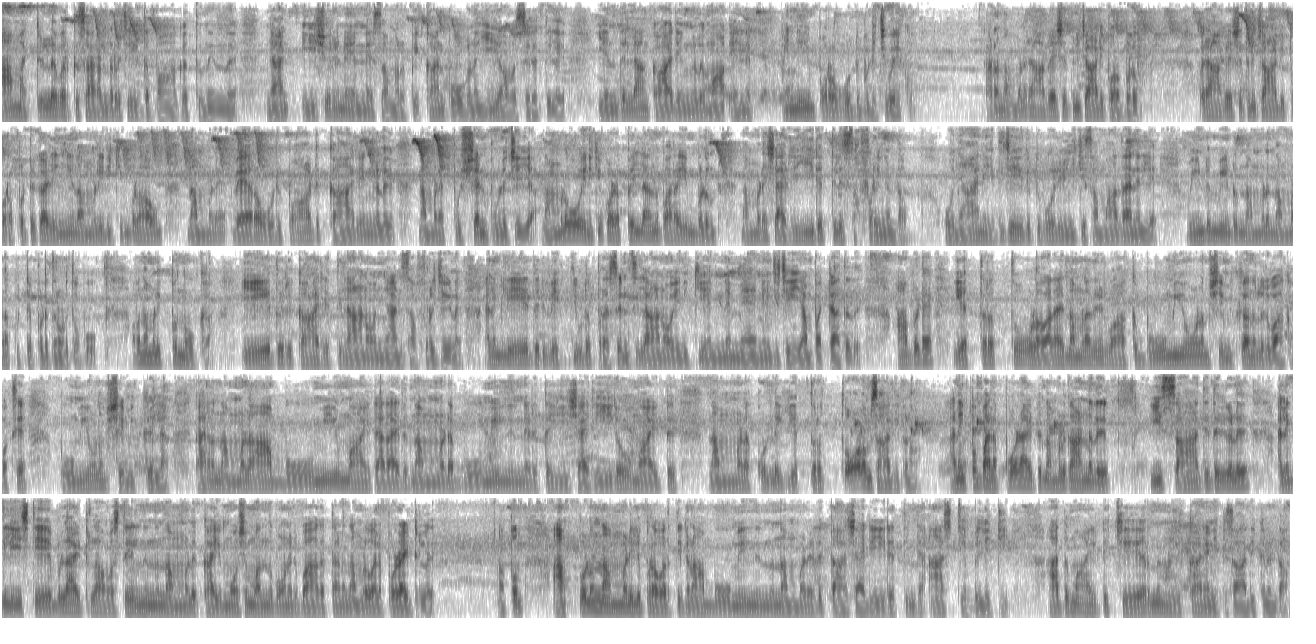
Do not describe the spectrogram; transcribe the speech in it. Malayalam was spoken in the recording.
ആ മറ്റുള്ളവർക്ക് സറണ്ടർ ചെയ്ത ഭാഗത്ത് നിന്ന് ഞാൻ ഈശ്വരനെ എന്നെ സമർപ്പിക്കാൻ പോകുന്ന ഈ അവസരത്തിൽ എന്തെല്ലാം കാര്യങ്ങൾ എന്നെ പിന്നെയും പുറകോട്ട് പിടിച്ചു വലിക്കും. കാരണം നമ്മളൊരു ആവേശത്തിന് ചാടി പുറപ്പെടും. ഒരാവേശത്തിന് ചാടി പുറപ്പെട്ട് കഴിഞ്ഞ് നമ്മളിരിക്കുമ്പോഴാവും നമ്മളെ വേറെ ഒരുപാട് കാര്യങ്ങൾ നമ്മളെ പുഷ് പുള്ളി പുള്ള് ചെയ്യുക. നമ്മൾ ഓ എനിക്ക് കുഴപ്പമില്ല എന്ന് പറയുമ്പോഴും നമ്മുടെ ശരീരത്തിൽ സഫറിങ് ഉണ്ടാവും. ഓ ഞാൻ ഇത് ചെയ്തിട്ട് പോലും എനിക്ക് സമാധാനമില്ലേ? വീണ്ടും വീണ്ടും നമ്മൾ നമ്മളെ കുറ്റപ്പെടുത്തുന്നിടത്ത് പോകും അപ്പോൾ നമ്മളിപ്പം നോക്കുക. ഏതൊരു കാര്യത്തിലാണോ ഞാൻ സഫർ ചെയ്യുന്നത് അല്ലെങ്കിൽ ഏതൊരു വ്യക്തിയുടെ പ്രസൻസിലാണോ എനിക്ക് എന്നെ മാനേജ് ചെയ്യാൻ പറ്റാത്തത്? അവിടെ എത്രത്തോളം അതായത് നമ്മളതിനൊരു വാക്ക് ഭൂമിയോളം ക്ഷമിക്കുക എന്നുള്ളൊരു വാക്ക്. പക്ഷേ ഭൂമിയോളം ക്ഷമിക്കല്ല. കാരണം നമ്മൾ ആ ഭൂമിയുമായിട്ട് അതായത് നമ്മുടെ ഭൂമിയിൽ നിന്നെടുത്ത ഈ ശരീരവുമായിട്ട് നമ്മളെ കൊണ്ട് എത്രത്തോളം സാധിക്കണോ. കാരണം ഇപ്പം പലപ്പോഴായിട്ട് നമ്മൾ കാണുന്നത് ഈ സാധ്യതകൾ അല്ലെങ്കിൽ ഈ സ്റ്റേബിൾ ആയിട്ടുള്ള അവസ്ഥയിൽ നിന്ന് നമ്മൾ കൈമോശം വന്നു പോണ ഒരു ഭാഗത്താണ് നമ്മൾ പലപ്പോഴായിട്ടുള്ളത്. അപ്പം അപ്പോഴും നമ്മളിൽ പ്രവർത്തിക്കണം ആ ഭൂമിയിൽ നിന്ന് നമ്മളെടുത്ത ആ ശരീരത്തിന്റെ ആ സ്റ്റെബിലിറ്റി അതുമായിട്ട് ചേർന്ന് നിൽക്കാൻ എനിക്ക് സാധിക്കുന്നുണ്ടോ?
